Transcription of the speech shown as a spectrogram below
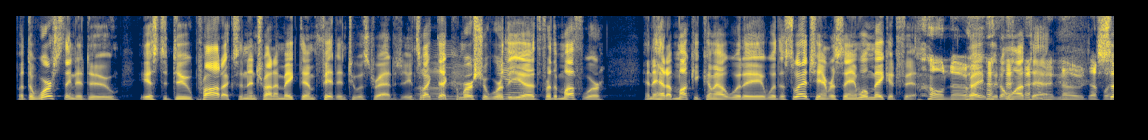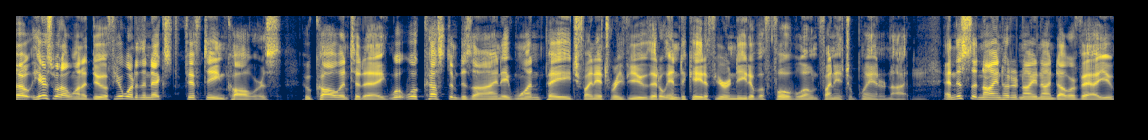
But the worst thing to do is to do products and then try to make them fit into a strategy. It's like that commercial where the uh, for the muffler. And they had a monkey come out with a with a sledgehammer saying, "We'll make it fit." Oh, no. Right? We don't want that. No, definitely So not. here's what I want to do. If you're one of the next 15 callers who call in today, we'll, we'll custom design a one-page financial review that'll indicate if you're in need of a full-blown financial plan or not. Mm. And this is a $999 value.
